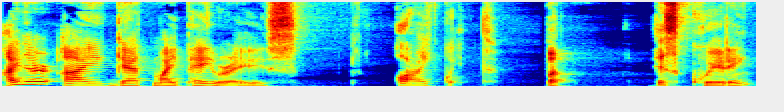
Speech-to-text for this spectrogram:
Either I get my pay raise or I quit. But is quitting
